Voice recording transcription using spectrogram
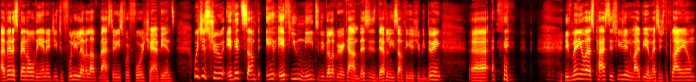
I better spend all the energy to fully level up masteries for four champions, which is true. If it's something, if, if you need to develop your account, this is definitely something you should be doing. Uh, if many of us pass this fusion, it might be a message to Plarium.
